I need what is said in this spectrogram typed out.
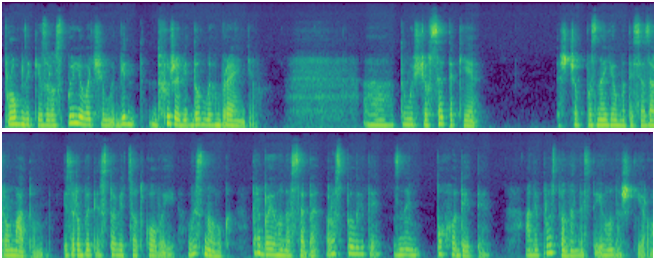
пробники з розпилювачами від дуже відомих брендів. Е, Тому що все-таки, щоб познайомитися з ароматом і зробити 100% висновок, треба його на себе розпилити, з ним походити, а не просто нанести його на шкіру.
